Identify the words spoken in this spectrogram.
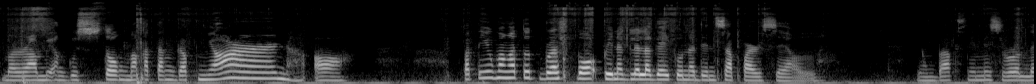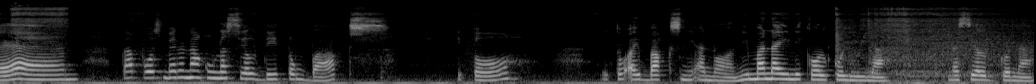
Marami ang gustong makatanggap niyan. Oh. Pati yung mga toothbrush po, pinaglalagay ko na din sa parcel. Yung box ni Miss Roland. Tapos, meron na akong na-seal ditong box. Ito. Ito ay box ni ano, ni Manay Nicole Colina. Na-sealed ko na.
